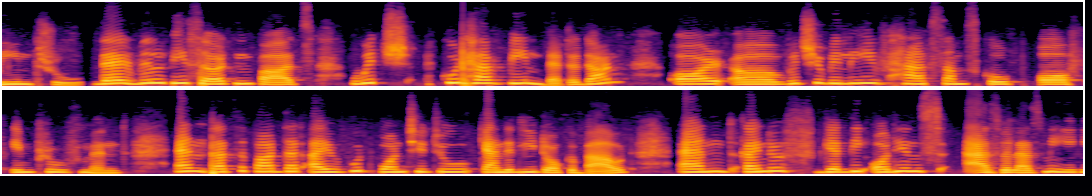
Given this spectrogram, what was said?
been through, there will be certain parts which could have been better done, or uh, which you believe have some scope of improvement. And that's the part that i would want you to candidly talk about and kind of get the audience as well as me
